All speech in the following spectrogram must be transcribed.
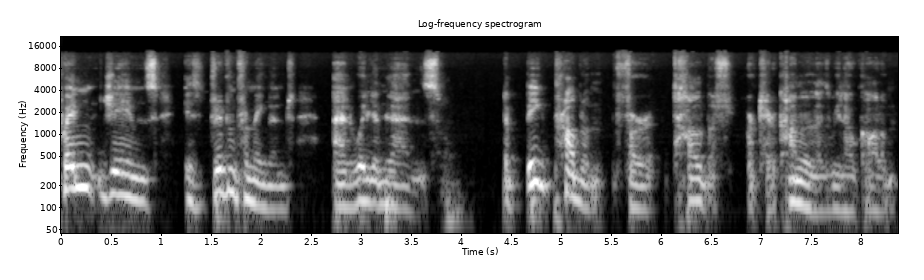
When James is driven from England and William lands, the big problem for Talbot, or Tyrconnell as we now call him,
